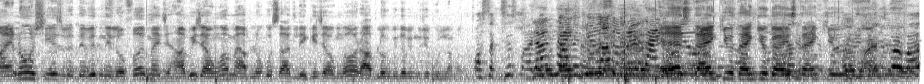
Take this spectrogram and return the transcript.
I know she is with with Nilofar मैं जहाँ भी जाऊँगा मैं आप लोगों को साथ लेके जाऊँगा और आप लोग भी कभी मुझे भूलना मत। और success yes thank you thank you guys thank you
